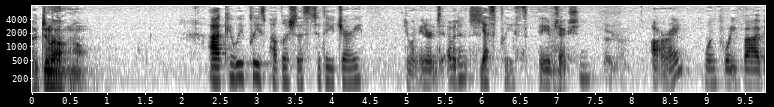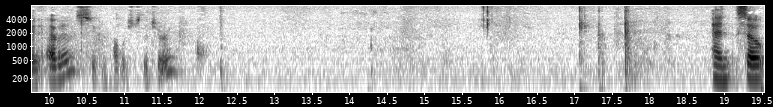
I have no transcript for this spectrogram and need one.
I do not know. Uh, Can we please publish this to the jury? Do you want to enter into evidence? Yes, please. Any objection? No, Your Honor. All right, 145 in evidence, you can publish to the jury. And so,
